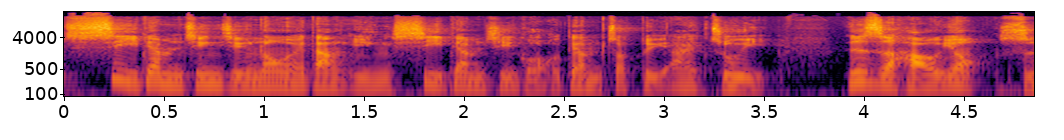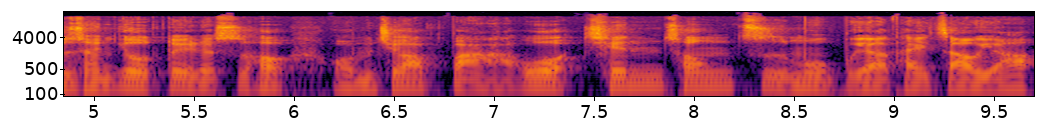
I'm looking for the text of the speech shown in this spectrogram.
四点金钱拢会当赢，四点至五点绝对爱注意。日子好用，时辰又对的时候，我们就要把握千冲字幕，不要太招摇。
